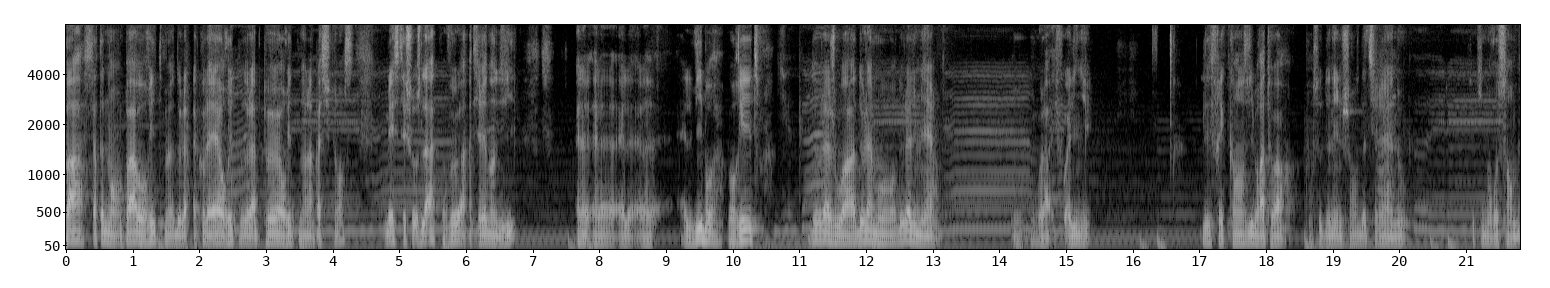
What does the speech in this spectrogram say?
pas, certainement pas au rythme de la colère, au rythme de la peur, au rythme de l'impatience. Mais ces choses-là qu'on veut attirer dans notre vie, elles, vibrent au rythme de la joie, de l'amour, de la lumière. voilà, il faut aligner les fréquences vibratoires pour se donner une chance d'attirer à nous ce qui nous ressemble.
